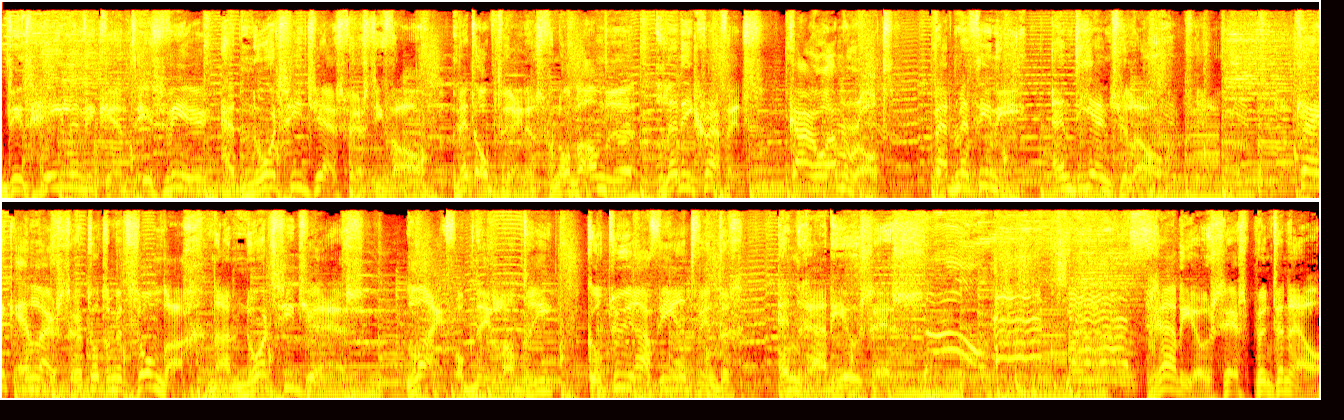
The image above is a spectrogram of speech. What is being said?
Dit hele weekend is weer het Noordsea Jazz Festival. Met optredens van onder andere Lenny Kravitz, Caro Emerald, Pat Metheny en D'Angelo. Kijk en luister tot en met zondag naar Noordsea Jazz. Live op Nederland 3, Cultura24 en Radio 6. Radio6.nl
